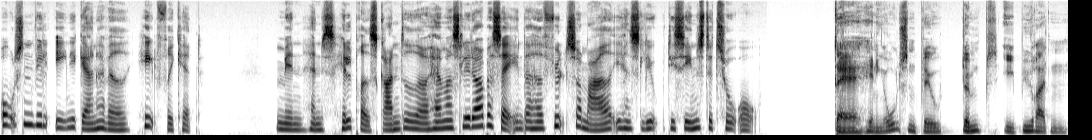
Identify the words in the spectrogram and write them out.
Olsen ville egentlig gerne have været helt frikendt. Men hans helbred skræntede, og han var slidt op af sagen, der havde fyldt så meget i hans liv de seneste to år. Da Henning Olsen blev dømt i byretten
